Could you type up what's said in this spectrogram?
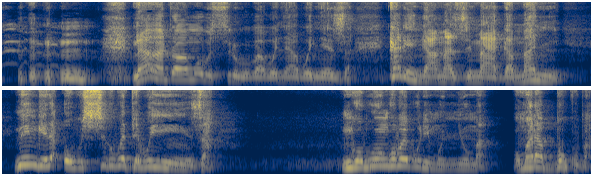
n'abantu abamu obusiru bubabonyabonyeza kale ngaamazima agamanyi nengera obusiru bwe tebuyinza. Ngaobwongo bwe buli mu nyuma omala bukuba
